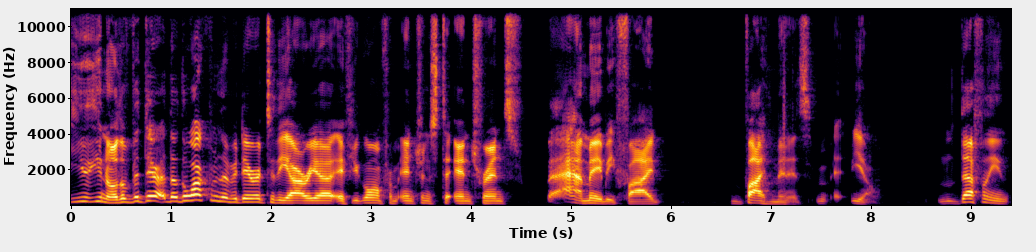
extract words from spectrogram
you you know the Vdara, the, the walk from the Vdara to the Aria, if you're going from entrance to entrance, ah, maybe five five minutes. You know, definitely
